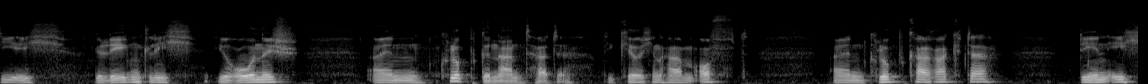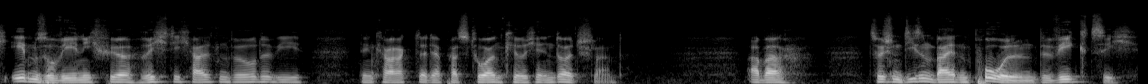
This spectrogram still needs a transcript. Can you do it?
die ich gelegentlich ironisch einen Club genannt hatte. Die Kirchen haben oft einen Clubcharakter, den ich ebenso wenig für richtig halten würde wie den Charakter der Pastorenkirche in Deutschland. Aber zwischen diesen beiden Polen bewegt sich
